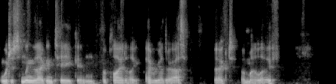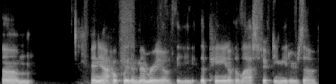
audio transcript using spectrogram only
which is something that i can take and apply to like every other aspect of my life um, and yeah, hopefully the memory of the the pain of the last 50 meters of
